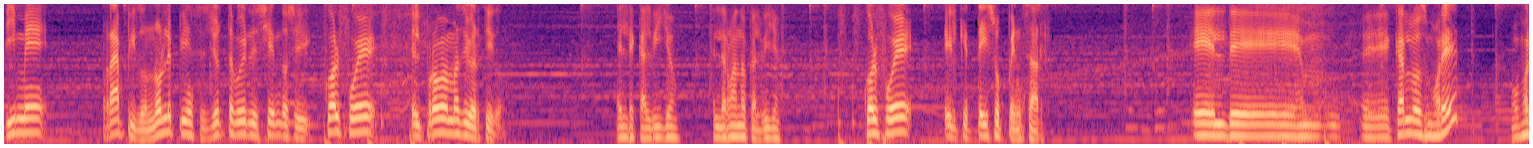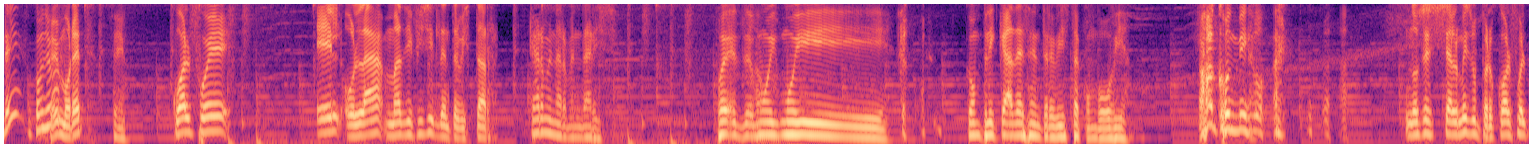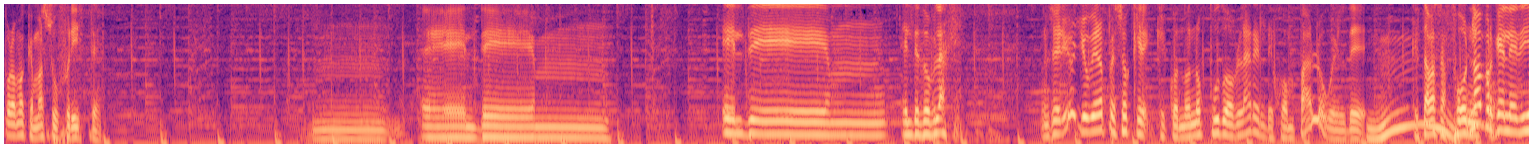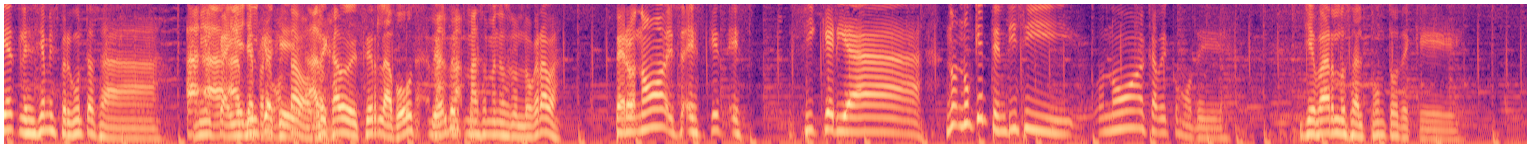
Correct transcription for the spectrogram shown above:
dime rápido, no le pienses, yo te voy a ir diciendo así, ¿cuál fue el programa más divertido? El de Calvillo. El de Armando Calvillo. ¿Cuál fue el que te hizo pensar? El de eh, Carlos Moret. ¿O More? ¿Cómo se ¿Eh, llama? Moret? Sí. ¿Cuál fue el o la más difícil de entrevistar? Carmen Armendaris. Fue muy, muy complicada esa entrevista con Bobia. Ah, conmigo. No sé si sea lo mismo, pero ¿cuál fue el programa que más sufriste? Mm, el de. mm, el de. mm, el de doblaje. ¿En serio? Yo hubiera pensado que, que cuando no pudo hablar, el de Juan Pablo, güey, el de Mm. que estabas afónico. No, porque le, di- le decía mis preguntas a, A- Milka a- y a ella Milka que preguntaba. o ha sea, dejado de ser la voz de ma- ma- Alberto. más o menos lo lograba. Pero no, es, es que es, sí quería. No, nunca entendí si. No acabé como de llevarlos al punto de que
